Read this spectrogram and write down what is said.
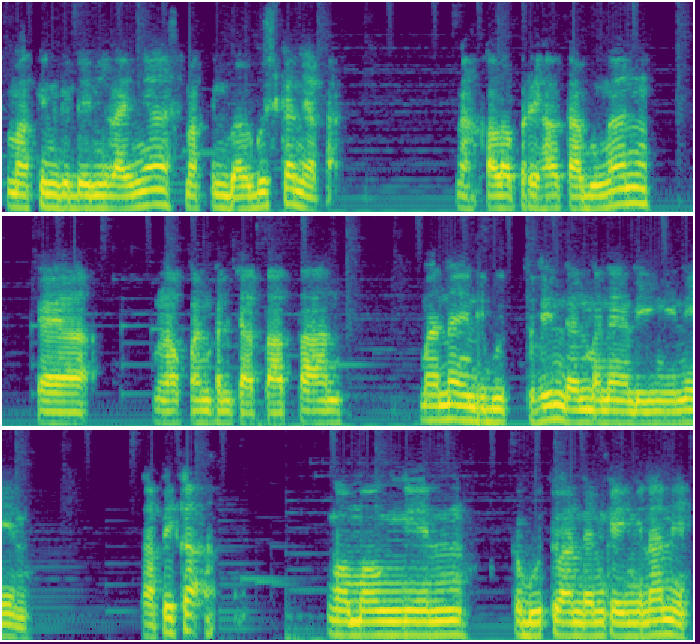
semakin gede nilainya semakin bagus kan ya kak? Nah kalau perihal tabungan kayak melakukan pencatatan mana yang dibutuhin dan mana yang diinginin. Tapi kak ngomongin kebutuhan dan keinginan nih,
